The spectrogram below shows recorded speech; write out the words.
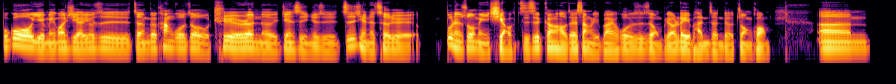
不过也没关系啊，就是整个看过之后，我确认了一件事情，就是之前的策略不能说没效，只是刚好在上礼拜或者是这种比较累盘整的状况，嗯。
